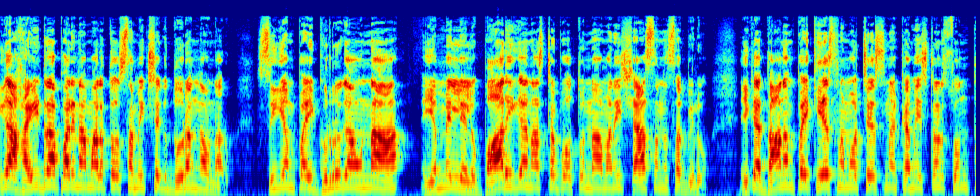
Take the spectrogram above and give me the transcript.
ఇక హైడ్రా పరిణామాలతో సమీక్షకు దూరంగా ఉన్నారు. సీఎంపై గుర్రుగా ఉన్న ఎమ్మెల్యేలు భారీగా నష్టపోతున్నామని శాసనసభ్యులు. ఇక దానంపై కేసు నమోదు చేసిన కమిషనర్ సొంత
